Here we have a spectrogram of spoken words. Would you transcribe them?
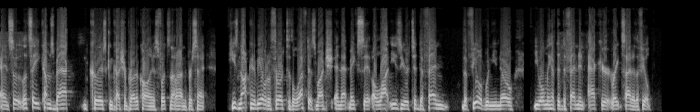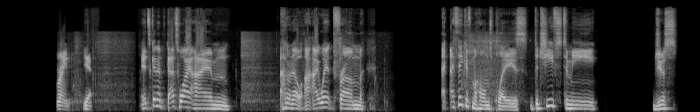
And so let's say he comes back, clears concussion protocol, and his foot's not 100 percent he's not going to be able to throw it to the left as much, and that makes it a lot easier to defend the field when you know you only have to defend an accurate right side of the field. Right. Yeah. It's gonna. That's why I'm. I don't know. I, I went from. I, I think if Mahomes plays, the Chiefs to me just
